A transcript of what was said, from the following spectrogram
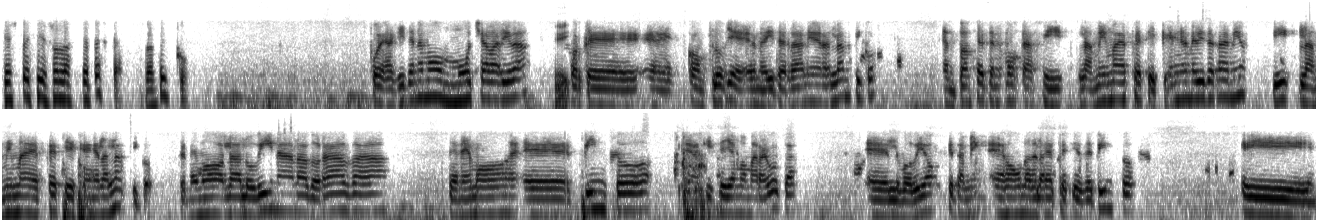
qué especies son las que pescas, Francisco. Pues aquí tenemos mucha variedad porque eh, confluye el Mediterráneo y el Atlántico. Entonces tenemos casi las mismas especies que en el Mediterráneo y las mismas especies que en el Atlántico. Tenemos la lubina, la dorada, tenemos eh, pinto, que aquí se llama maragota, el bobión, que también es una de las especies de pinto, y,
